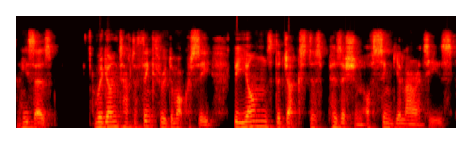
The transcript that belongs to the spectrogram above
And he says, we're going to have to think through democracy beyond the juxtaposition of singularities,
